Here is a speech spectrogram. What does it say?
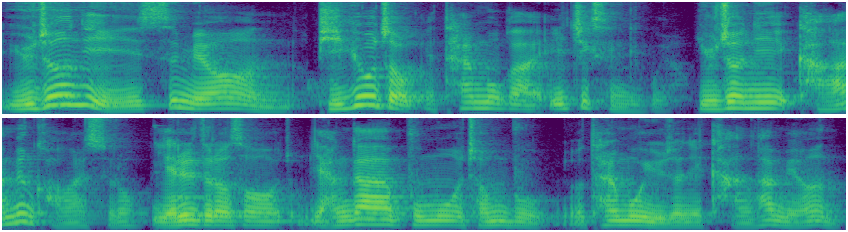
유전이 있으면 비교적 탈모가 일찍 생기고요. 유전이 강하면 강할수록 예를 들어서 양가 부모 전부 탈모 유전이 강하면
